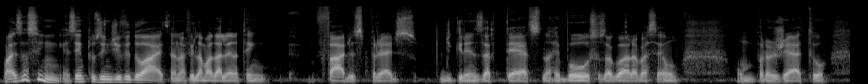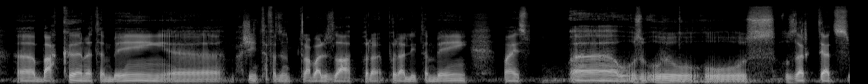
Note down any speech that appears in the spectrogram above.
mas assim, exemplos individuais. Né? Na Vila Madalena tem vários prédios de grandes arquitetos, na Rebouças agora vai ser um, um projeto uh, bacana também. Uh, a gente está fazendo trabalhos lá por, por ali também, mas uh, os, os, os arquitetos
